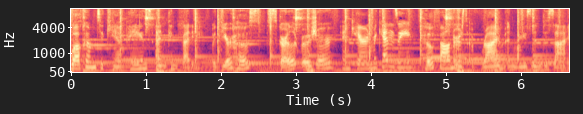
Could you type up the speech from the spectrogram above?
Welcome to Campaigns and Confetti with your hosts, Scarlett Rozier and Karen McKenzie, co founders of Rhyme and Reason Design.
